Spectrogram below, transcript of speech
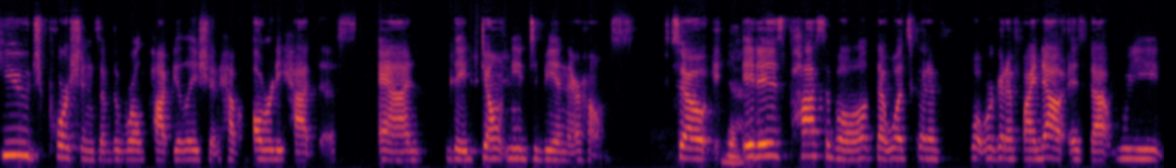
huge portions of the world population have already had this and they don't need to be in their homes. So yeah. it is possible that what's going to what we're going to find out is that we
